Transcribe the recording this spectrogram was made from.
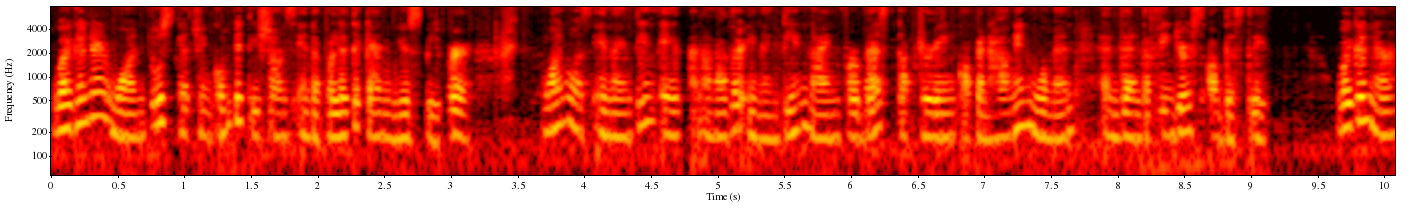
Wegener won two sketching competitions in the Politiken newspaper. One was in 1908 and another in 1909 for best capturing Copenhagen women and then the figures of the street. Wegener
